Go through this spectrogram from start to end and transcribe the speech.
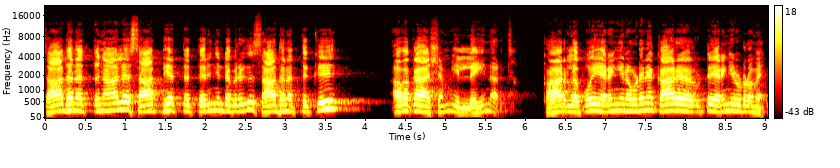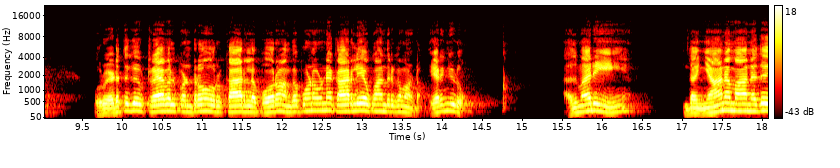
சாதனத்தினால சாத்தியத்தை தெரிஞ்சின்ற பிறகு சாதனத்துக்கு அவகாசம் இல்லைன்னு அர்த்தம். காரில் போய் இறங்கின உடனே காரை விட்டு இறங்கி விடுறோமே. ஒரு இடத்துக்கு ட்ராவல் பண்ணுறோம் ஒரு காரில் போகிறோம் அங்கே போன உடனே கார்லேயே உட்காந்துருக்க மாட்டோம். இறங்கிடுவோம். அது மாதிரி இந்த ஞானமானது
